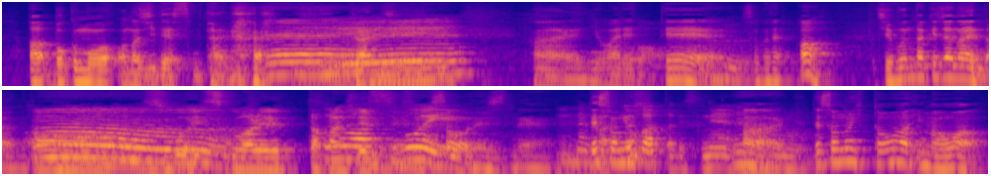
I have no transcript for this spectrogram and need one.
「あ僕も同じです」みたいな、へはい、言われて、うん。そこで「あ自分だけじゃないんだ」みたいな。すごい救われた感じですね。すごい。そうですね、うん。でそのか良かったですね。はい。うんでその人は今は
